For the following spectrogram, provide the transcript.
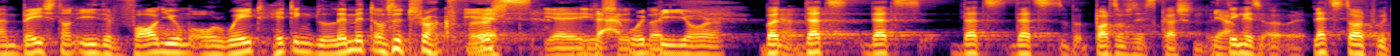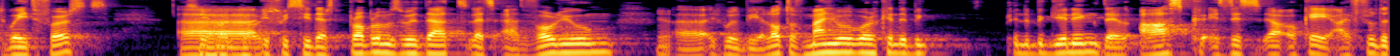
and based on either volume or weight hitting the limit of the truck first, Yes, yeah, you that should, would be your. But that's that's that's that's part of the discussion. The Yeah. thing is, uh, let's start with weight first. Uh, if we see there's problems with that, let's add volume. Uh, it will be a lot of manual work in the be- in the beginning. They'll ask, "Is this uh, okay? I filled the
